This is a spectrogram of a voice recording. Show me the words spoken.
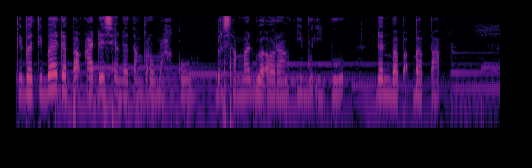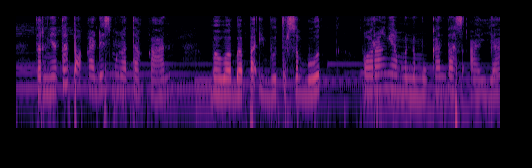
tiba-tiba ada Pak Kades yang datang ke rumahku bersama dua orang ibu-ibu dan bapak-bapak. Ternyata Pak Kades mengatakan bahwa bapak ibu tersebut orang yang menemukan tas ayah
